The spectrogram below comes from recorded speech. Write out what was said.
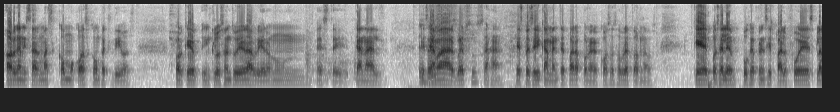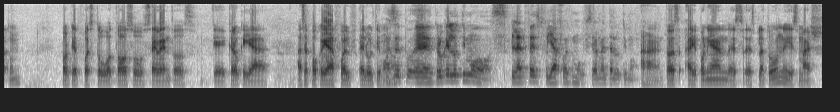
a organizar más como cosas competitivas. Porque incluso en Twitter abrieron un este canal que ¿El se llama Versus, ajá, específicamente para poner cosas sobre torneos. Que pues el empuje principal fue Splatoon, porque pues tuvo todos sus eventos, que creo que ya hace poco ya fue el, el último. ¿no? Hace, eh, creo que el último Splatfest fue- ya fue como oficialmente el último. Ajá, entonces ahí ponían Splatoon y Smash.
